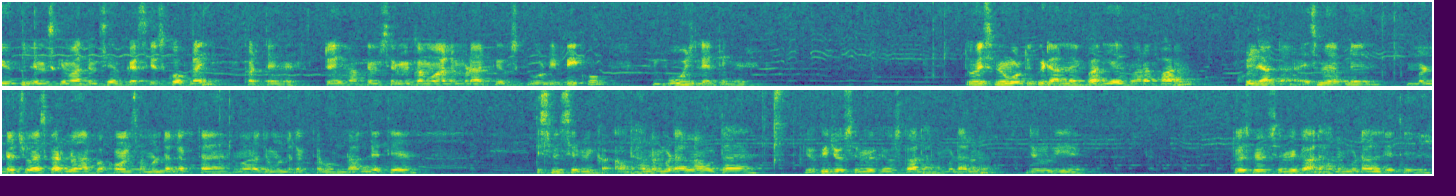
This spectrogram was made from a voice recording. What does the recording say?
यूपी लिमिट्स के माध्यम से हम कैसे इसको अप्लाई करते हैं? तो यहाँ पे हम श्रमिक का मोबाइल नंबर डाल के उसकी ओटीपी को बूझ लेते हैं। तो इसमें ओटीपी डालने के बाद ये हमारा फार्म खुल जाता है। इसमें अपने मंडल चॉइस करना है, आपका कौन सा मंडल लगता है? हमारा जो मंडल लगता है वो हम डाल देते हैं। इसमें श्रमिक का आधार नंबर डालना होता है, क्योंकि जो श्रमिक है उसका आधार नंबर डालना ज़रूरी है। तो इसमें श्रमिक का आधार नंबर डाल देते हैं।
